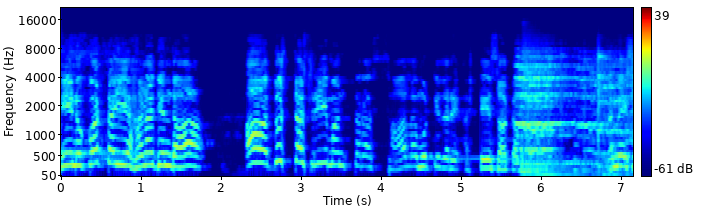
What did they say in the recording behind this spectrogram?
ನೀನು ಕೊಟ್ಟ ಈ ಹಣದಿಂದ ಆ ದುಷ್ಟ ಶ್ರೀಮಂತರ ಸಾಲ ಮುಟ್ಟಿದರೆ ಅಷ್ಟೇ ಸಾಕಪ್ಪ. ರಮೇಶ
